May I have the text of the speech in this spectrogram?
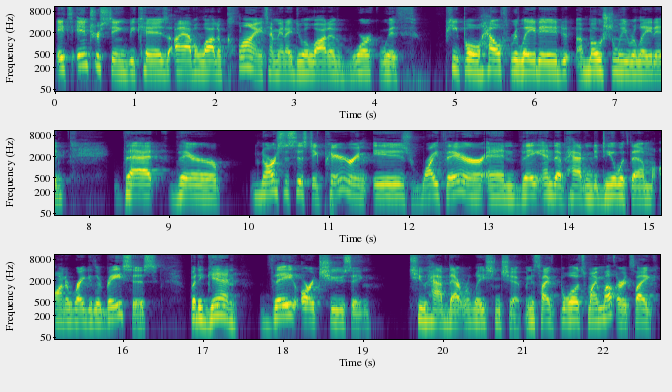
It's interesting because I have a lot of clients. I mean, I do a lot of work with people, health related, emotionally related, that they're narcissistic parent is right there and they end up having to deal with them on a regular basis. But again, they are choosing to have that relationship. And it's like, well, it's my mother. It's like,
